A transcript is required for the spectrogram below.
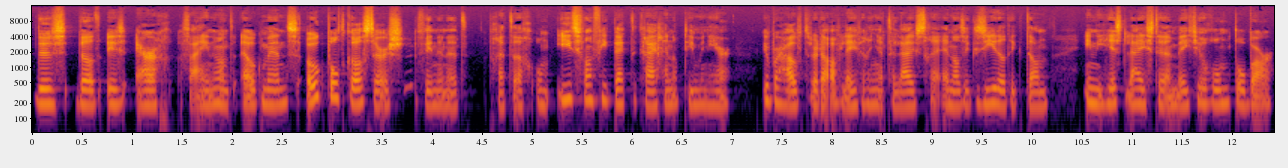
Dus dat is erg fijn, want elk mens, ook podcasters, vinden het prettig om iets van feedback te krijgen en op die manier überhaupt door de afleveringen te luisteren. En als ik zie dat ik dan in die histlijsten een beetje rondtobber,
